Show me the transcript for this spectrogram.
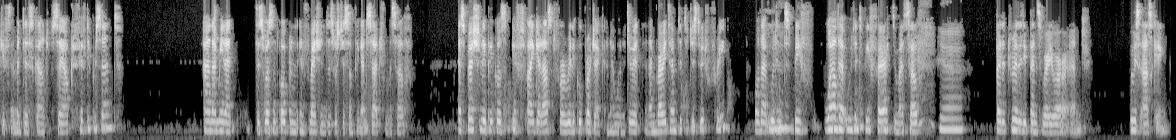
give them a discount of say up to 50%. And I mean, I, this wasn't open information. This was just something I decided for myself. Especially because if I get asked for a really cool project and I want to do it, and I'm very tempted to just do it for free. Well, that wouldn't mm-hmm. be well. That wouldn't be fair to myself. Yeah. But it really depends where you are and who's asking.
